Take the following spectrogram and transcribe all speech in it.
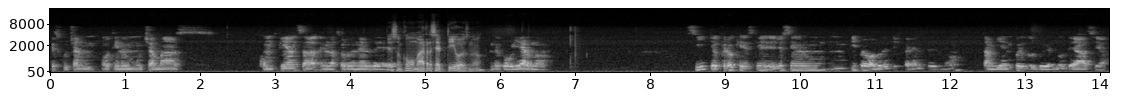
escuchan o tienen mucha más confianza en las órdenes de, Pues son como más receptivos, ¿no? del gobierno. Sí, yo creo que es que ellos tienen un, un tipo de valores diferentes, ¿no? También pues los gobiernos de Asia,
